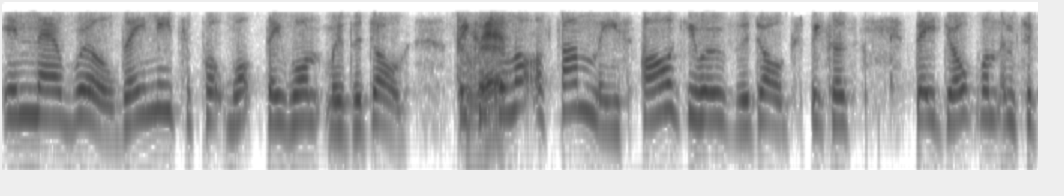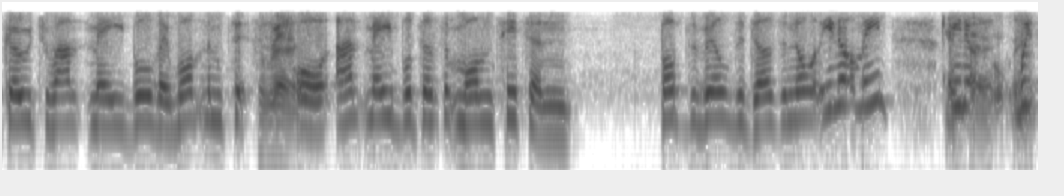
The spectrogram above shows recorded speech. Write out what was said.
in their will, they need to put what they want with the dog. Because Correct. a lot of families argue over the dogs because they don't want them to go to Aunt Mabel, they want them to, Correct. or Aunt Mabel doesn't want it, and Bob the Builder does, and all. You know what I mean? You know, Exactly. with,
